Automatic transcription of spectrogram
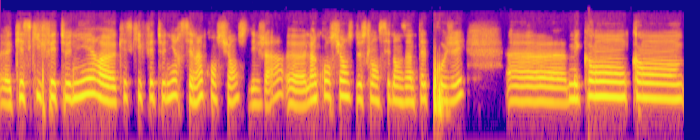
Euh, Qu'est-ce qui fait tenir euh, Qu'est-ce qui fait tenir? C'est l'inconscience déjà, l'inconscience de se lancer dans un tel projet. mais quand, quand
